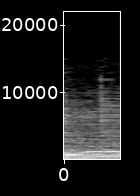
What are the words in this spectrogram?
Oh.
